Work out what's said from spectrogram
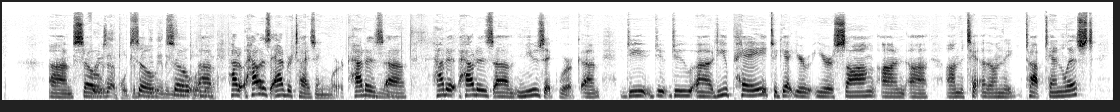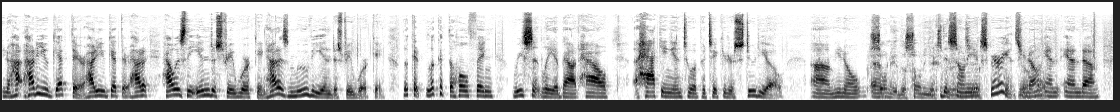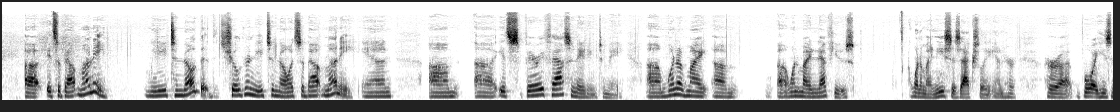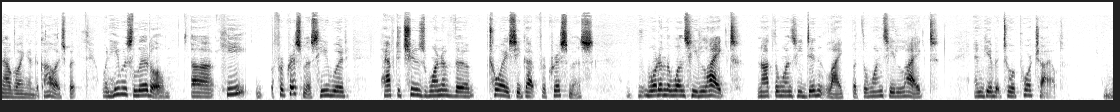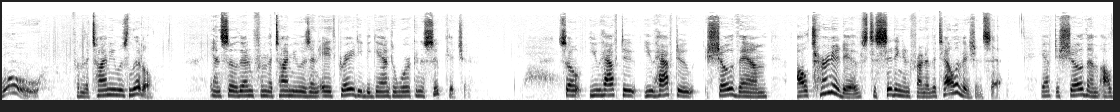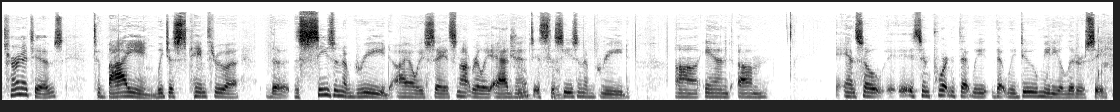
Um, so, For example, give me- so, give me an so, uh, how, do, how does advertising work? How does Hmm. uh, how, do, how does um, music work? Um, do you do do, uh, do you pay to get your, your song on uh, on the te- on the top ten list? You know, how, how do you get there? How do you get there? How, do, how is the industry working? How does movie industry working? Look at look at the whole thing recently about how hacking into a particular studio. Um, you know, um, Sony, the Sony the experience. Sony yes. experience, you Yeah, know, yeah. and and um, uh, it's about money. We need to know that the children need to know it's about money, and um, uh, it's very fascinating to me. Um, one of my um, uh, one of my nephews, one of my nieces actually, and her her uh, boy, he's now going into college, but when he was little, uh, he for Christmas he would have to choose one of the toys he got for Christmas one of the ones he liked, not the ones he didn't like, but the ones he liked, and give it to a poor child Whoa. from the time he was little. And so then from the time he was in eighth grade, he began to work in a soup kitchen. So you have to you have to show them alternatives to sitting in front of the television set. You have to show them alternatives to buying. We just came through a the the season of greed. I always say it's not really Advent; it's the season of greed, uh, and. Um, and so it's important that we that we do media literacy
